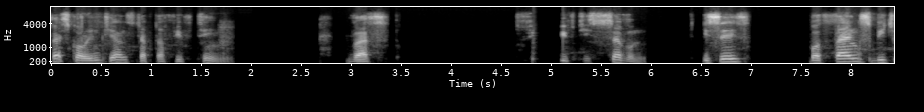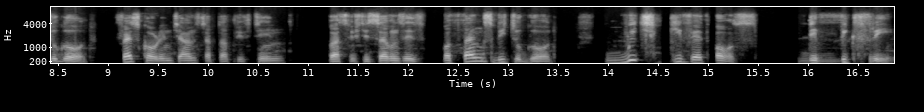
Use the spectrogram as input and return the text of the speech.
First Corinthians chapter 15, verse 57, it says, But thanks be to God. First Corinthians chapter 15, verse 57 says, But thanks be to God, which giveth us the victory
